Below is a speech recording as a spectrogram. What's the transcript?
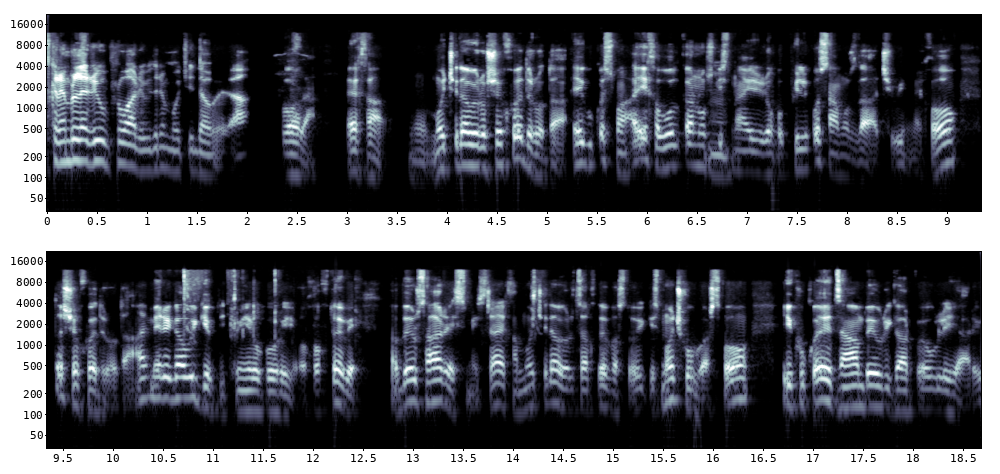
სკრემბლერი უფრო არის ვიდრე მოჭიდავე რა ხო რა. ეხლა მოჭიდავე რო შეხვედრო და ეგ უკვე სხვა. აი ეხლა ვოლკანოვსკის ნაირი რო ყოფილიყო 70-ში ვინმე, ხო? და შეხვედრო და აი მე გავიგებდი თქვენ როგორი იყო, ხო ხვდები? და ბევრს არ ესმის რა, ეხლა მოჭიდავე როცა ხდება სტოიკის მოჩხუბარს, ხო? იქ უკვე ძალიან ბევრი გარკვეული არის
